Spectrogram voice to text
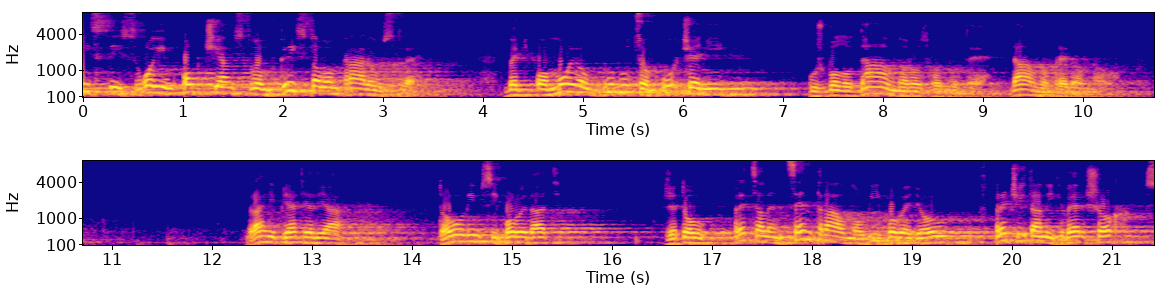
istý svojim občianstvom v Kristovom kráľovstve. Veď o mojom budúcom určení už bolo dávno rozhodnuté, dávno predo mnou. Drahí priatelia, dovolím si povedať, že tou predsa len centrálnou výpovedou v prečítaných veršoch z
